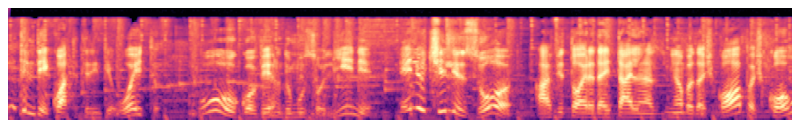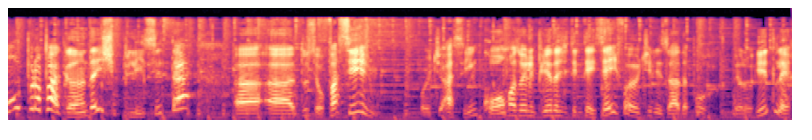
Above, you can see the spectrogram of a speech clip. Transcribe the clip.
Em 34 e 38, o governo do Mussolini ele utilizou a vitória da Itália em ambas as Copas como propaganda explícita uh, uh, do seu fascismo. Assim como as Olimpíadas de 36 foi utilizada por, pelo Hitler,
